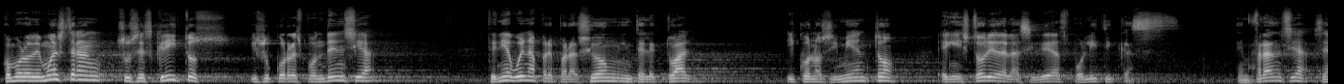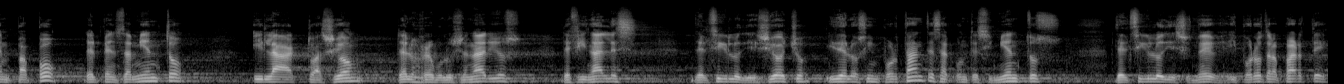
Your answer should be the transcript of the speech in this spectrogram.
Como lo demuestran sus escritos y su correspondencia, tenía buena preparación intelectual y conocimiento en historia de las ideas políticas. En Francia se empapó del pensamiento y la actuación de los revolucionarios de finales del siglo XVIII y de los importantes acontecimientos del siglo XIX. Y por otra parte,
